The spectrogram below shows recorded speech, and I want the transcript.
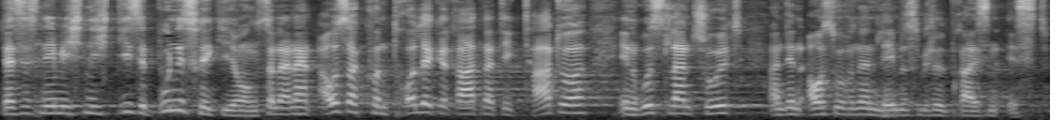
dass es nämlich nicht diese Bundesregierung, sondern ein außer Kontrolle geratener Diktator in Russland schuld an den ausufernden Lebensmittelpreisen ist.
